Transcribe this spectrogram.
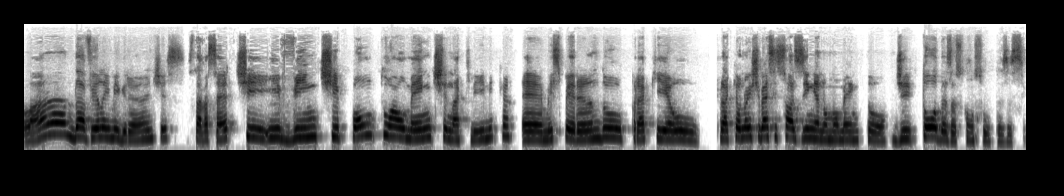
lá da Vila Imigrantes, estava sete e vinte pontualmente na clínica, é, me esperando para que eu para que eu não estivesse sozinha no momento de todas as consultas assim.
